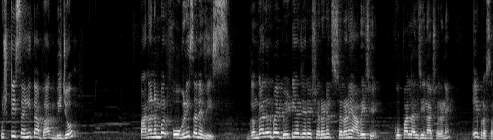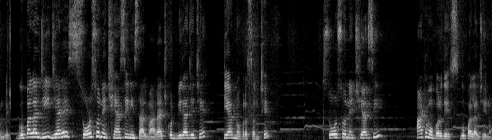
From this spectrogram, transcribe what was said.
પુષ્ટિ સંહિતા ભાગ બીજો, પાના નંબર ઓગણીસ અને વીસ. ગંગાધરભાઈ ભેટિયા જ્યારે શરણે શરણે આવે છે ગોપાલાલજીના શરણે, એ પ્રસંગ લઈશું. ગોપાલાલજી જ્યારે સોળસો ને છ્યાસીની સાલમાં રાજકોટ બિરાજે છે, ત્યારનો પ્રસંગ છે. સોળસો ને છ્યાસી આઠમો પરદેશ ગોપાલાલજીનો.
